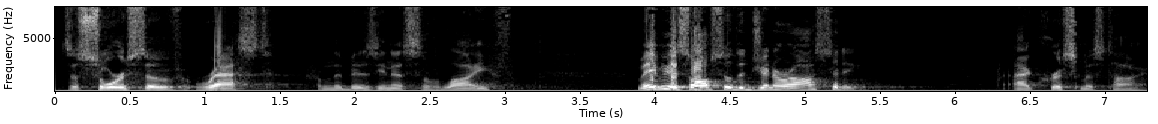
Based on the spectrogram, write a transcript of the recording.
It's a source of rest from the busyness of life. Maybe it's also the generosity at Christmas time.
